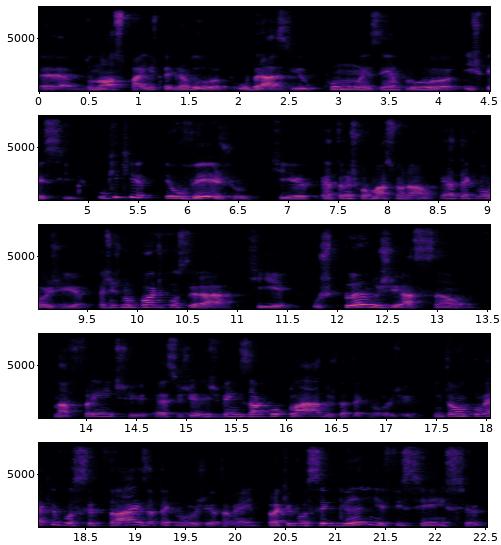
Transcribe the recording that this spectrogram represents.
é, do nosso país, pegando o Brasil como um exemplo específico. O que, que eu vejo que é transformacional é a tecnologia. A gente não pode considerar que os planos de ação na frente SG eles vêm desacoplados da tecnologia. Então, como é que você traz a tecnologia também para que você ganhe eficiência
